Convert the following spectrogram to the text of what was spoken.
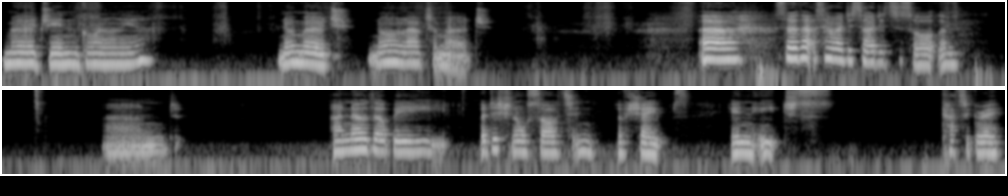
merging going on here. No merge, no allowed to merge. Uh, so that's how I decided to sort them. And I know there'll be additional sorting of shapes in each category,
